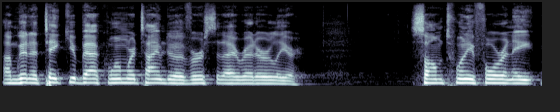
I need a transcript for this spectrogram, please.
I'm going to take you back one more time to a verse that I read earlier Psalm 24 and 8.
